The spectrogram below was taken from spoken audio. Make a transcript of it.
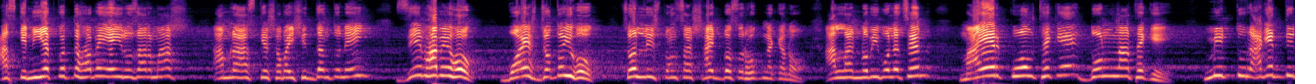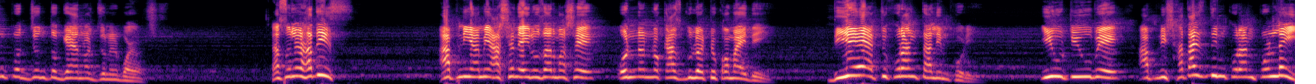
আজকে নিয়াত করতে হবে এই রোজার মাস। আমরা আজকে সবাই সিদ্ধান্ত নেই। যেভাবে হোক, বয়স যতই হোক, চল্লিশ, পঞ্চাশ, ষাট বছর হোক না কেন আল্লাহ নবী বলেছেন, মায়ের কোল থেকে দোলনা থেকে মৃত্যুর আগের দিন পর্যন্ত জ্ঞান অর্জনের বয়স। রাসুলের হাদিস, আপনি আমি আসেন এই রোজার মাসে অন্যান্য কাজগুলো একটু কমাই দেই। দিয়ে একটু কোরআন তালিম করি। ইউটিউবে আপনি সাতাইশ দিন কোরআন পড়লেই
